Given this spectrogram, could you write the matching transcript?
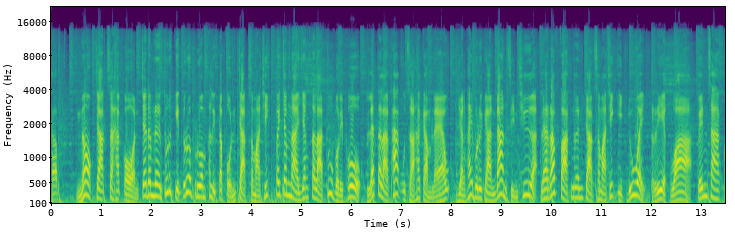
ครับ นอกจากสหกรณ์จะดำเนินธุรกิจรวบรวมผลิตผลจากสมาชิกไปจำหน่ายยังตลาดผู้บริโภค และตลาดภาคอุตสาหกรรมแล้ว ยังให้บริการด้านสินเชื่อ และรับฝากเงินจากสมาชิกอีกด้วย เรียกว่าเป็นสหก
